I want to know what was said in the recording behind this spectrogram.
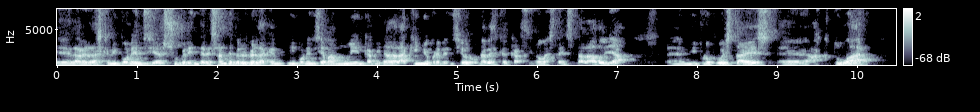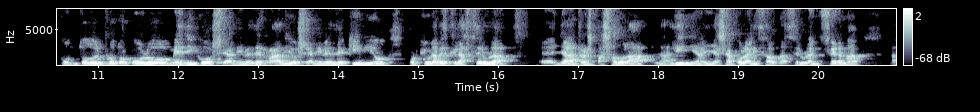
Eh, la verdad es que mi ponencia es súper interesante, pero es verdad que mi ponencia va muy encaminada a la quimioprevención. Una vez que el carcinoma está instalado ya, eh, mi propuesta es actuar con todo el protocolo médico, sea a nivel de radio, sea a nivel de quimio, porque una vez que la célula eh, ya ha traspasado la, línea y ya se ha polarizado una célula enferma, ah,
